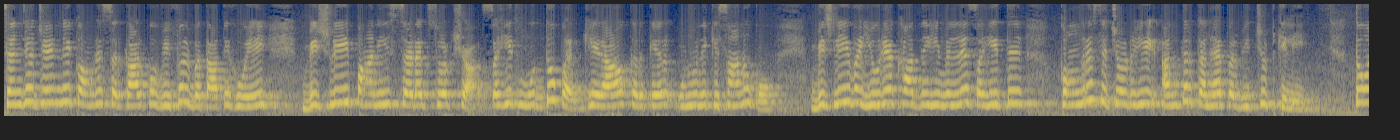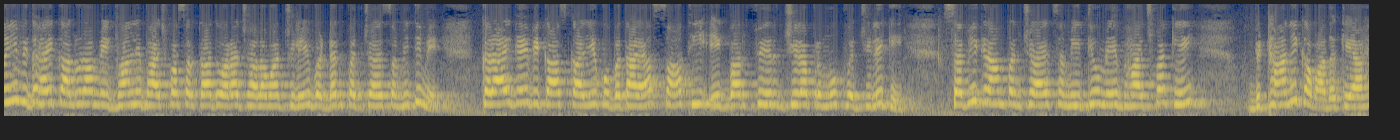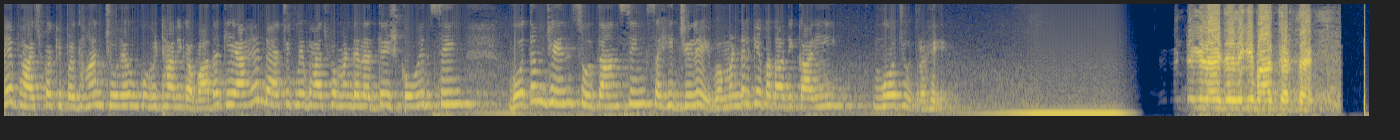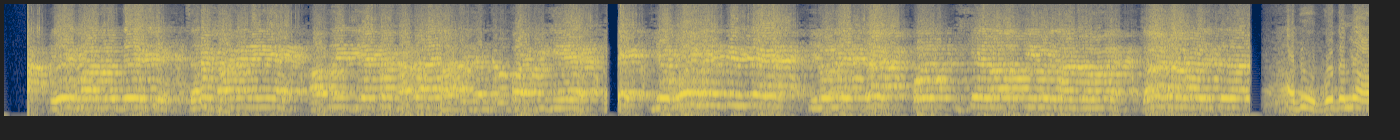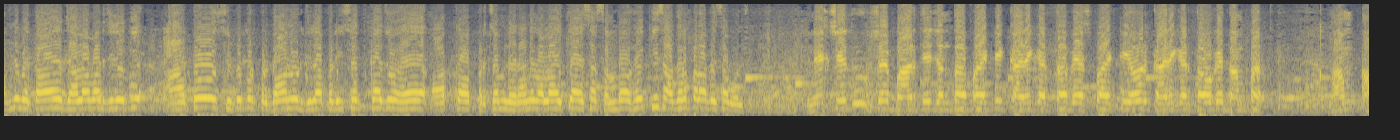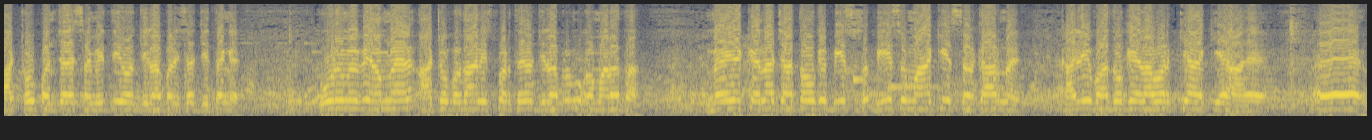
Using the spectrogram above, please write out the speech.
संजय जैन ने कांग्रेस सरकार को विफल बताते हुए बिजली, पानी, सड़क सुरक्षा सहित मुद्दों पर घेराव करके उन्होंने किसानों को बिजली व यूरिया खाद नहीं मिलने सहित कांग्रेस से चल रही अंतर कलह पर भी चुटकी ली। तो वही विधायक कालूराम मेघवाल ने भाजपा सरकार द्वारा झालावाड़ ज़िले व पंचायत समिति में कराए गए विकास कार्यो को बताया, साथ ही एक बार फिर जिला प्रमुख व ज़िले की सभी ग्राम पंचायत समितियों में भाजपा के बिठाने का वादा किया है। भाजपा के प्रधान जो है उनको बिठाने का वादा किया है। बैठक में भाजपा मंडल अध्यक्ष गोविंद सिंह गौतम जैन सुल्तान सिंह सहित ज़िले व मंडल के पदाधिकारी मौजूद रहे। घंटे की लाइट देने की बात करते हैं। एक बार उद्देश्य सड़क खाने नहीं है। अपनी जेब का खाता है। अभी उद्बोधन में आपने बताया झालावाड़ ज़िले की आठों सीटों पर प्रधान और जिला परिषद का जो है आपका परचम लहराने वाला है। क्या ऐसा संभव है? किस आधार पर आप ऐसा बोल सकते हैं? निश्चित रूप से भारतीय जनता पार्टी कार्यकर्ता बेस पार्टी और कार्यकर्ताओं के दम पर हम आठों पंचायत समिति और जिला परिषद जीतेंगे। पूर्व में भी हमें आठों प्रधान इस पर थे और जिला प्रमुख हमारा था। मैं ये कहना चाहता हूँ कि 20 20 माह की सरकार ने खाली वादों के अलावा क्या किया है? ए,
